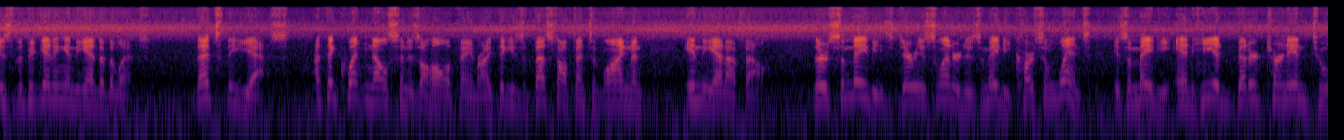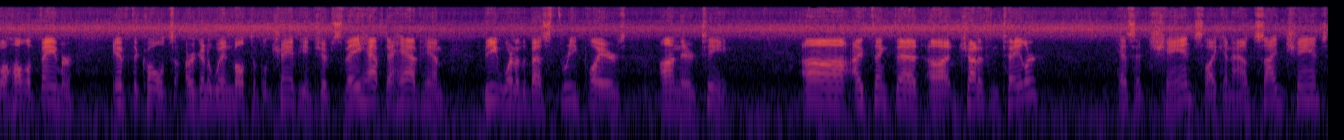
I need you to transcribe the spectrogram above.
is the beginning and the end of the list. That's the yes. I think Quenton Nelson is a Hall of Famer. I think he's the best offensive lineman in the NFL. There's some maybes. Darius Leonard is a maybe. Carson Wentz is a maybe. And he had better turn into a Hall of Famer if the Colts are going to win multiple championships. They have to have him be one of the best three players on their team. Uh, I think that uh, Jonathan Taylor has a chance, like an outside chance,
